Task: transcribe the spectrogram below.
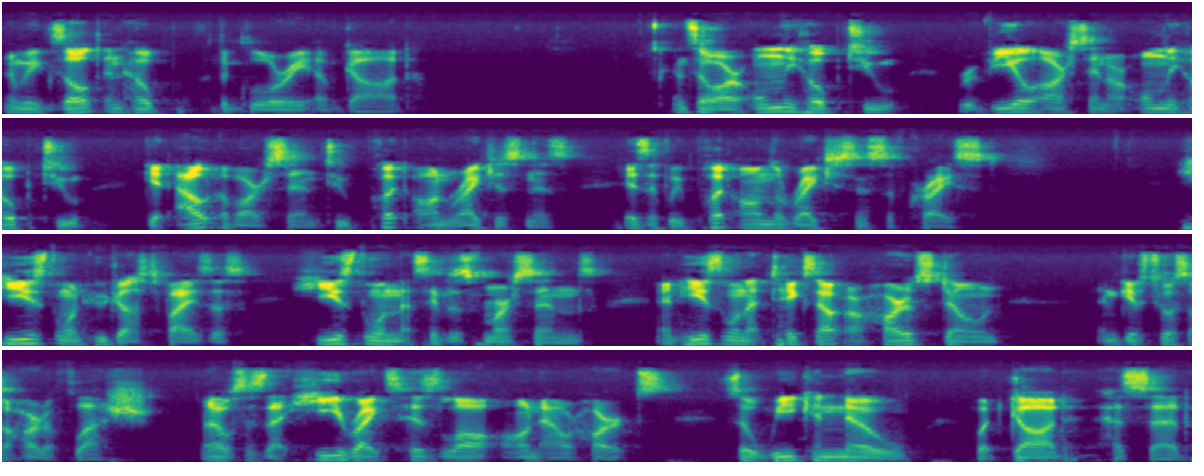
and we exult in hope for the glory of God. And so, our only hope to reveal our sin, our only hope to get out of our sin, to put on righteousness, is if we put on the righteousness of Christ. He is the one who justifies us, He is the one that saves us from our sins, and He is the one that takes out our heart of stone and gives to us a heart of flesh. The Bible says that He writes His law on our hearts so we can know what God has said.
